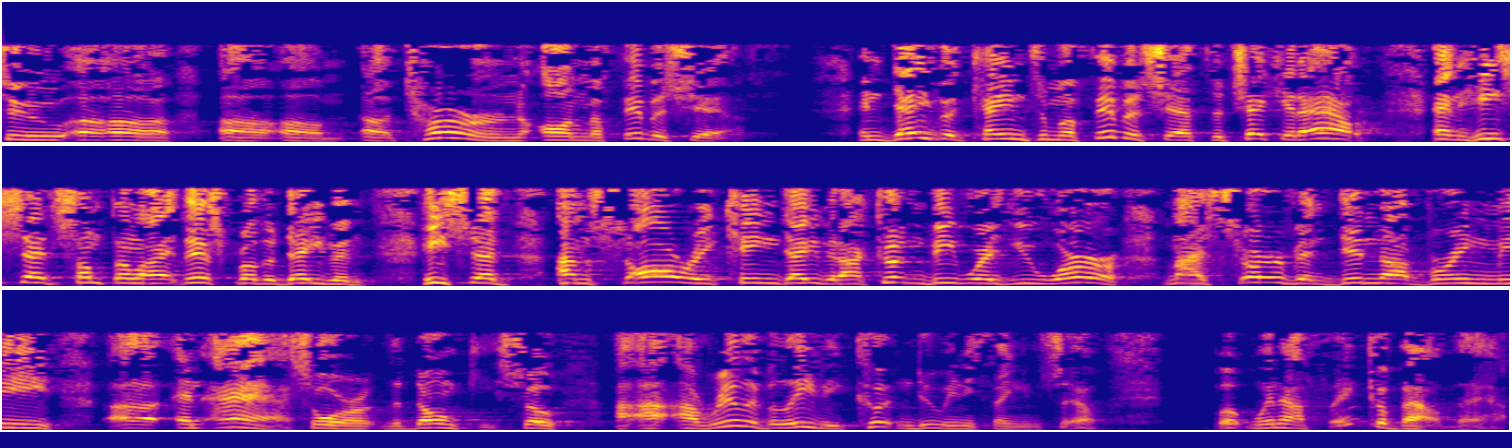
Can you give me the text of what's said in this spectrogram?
to, uh, uh, um, uh, turn on Mephibosheth. And David came to Mephibosheth to check it out. And he said something like this, Brother David. He said, I'm sorry, King David, I couldn't be where you were. My servant did not bring me uh, an ass or the donkey. So I, I really believe he couldn't do anything himself. But when I think about that,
